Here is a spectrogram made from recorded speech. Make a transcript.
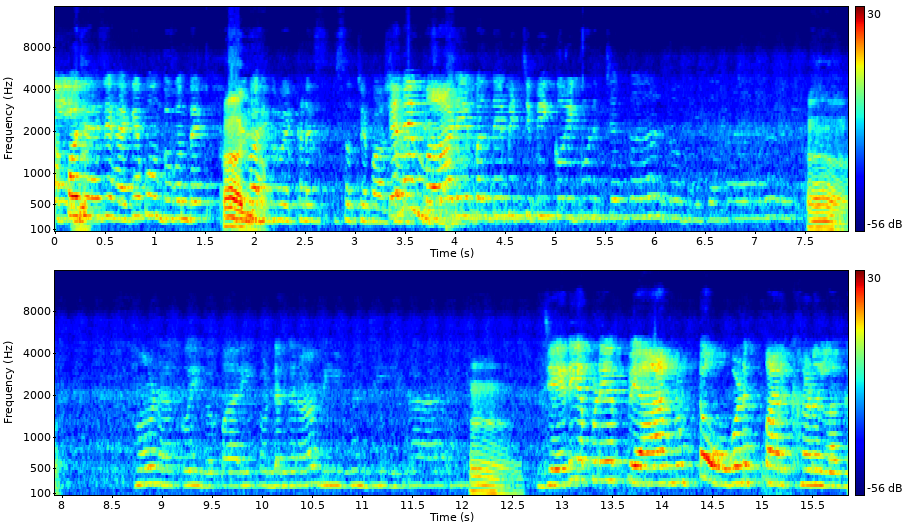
ਆਪਾਂ ਜਿਹੇ ਜਿਹੇ ਹੈਗੇ ਭੌਂਦੂ ਬੰਦੇ ਹਾਂਜੀ। ਵਾਹਿਗੁਰੂ ਇੱਕ ਨੇ ਸੱਚੇ ਪਾਤਸ਼ਾਹ ਕਹਿੰਦੇ ਮਾੜੇ ਬੰਦੇ ਵਿੱਚ ਵੀ ਕੋਈ ਗੁਣ ਚੰਗਾ ਹੋਵੇਗਾ। ਹਾਂ। ਹੋਣਾ ਕੋਈ ਵਪਾਰੀ ਕੋ ਡੰਗਰਾਂ ਦੀ ਮੰਜੀਰਾ ਹਾਂ। ਜਿਹੜੇ ਆਪਣੇ ਪਿਆਰ ਨੂੰ ਢੋਵਣ ਪਰਖਣ ਲੱਗ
